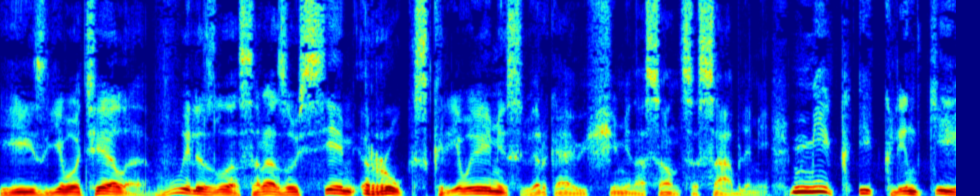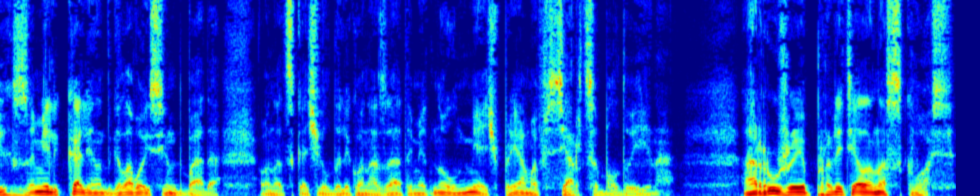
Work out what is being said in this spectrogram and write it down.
и из его тела вылезло сразу семь рук с кривыми, сверкающими на солнце саблями. Миг и клинки их замелькали над головой Синдбада. Он отскочил далеко назад и метнул меч прямо в сердце Балдуина. Оружие пролетело насквозь.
